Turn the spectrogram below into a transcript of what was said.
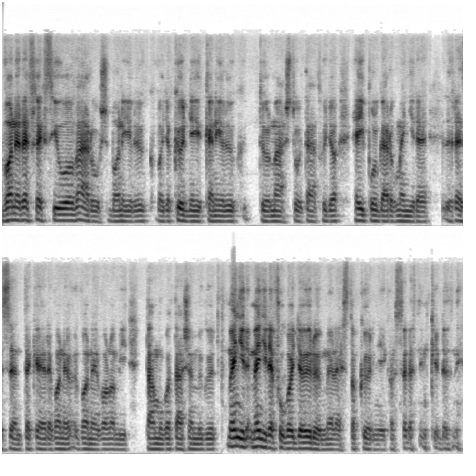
Van-e reflexió a városban élők, vagy a környéken élőktől mástól? Tehát, hogy a helyi polgárok mennyire rezzentek erre? Van-e, van-e valami támogatás mögött? Mennyire, mennyire fogadja örömmel ezt a környék? Azt szeretném kérdezni.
